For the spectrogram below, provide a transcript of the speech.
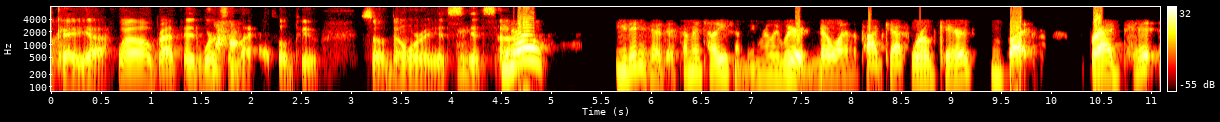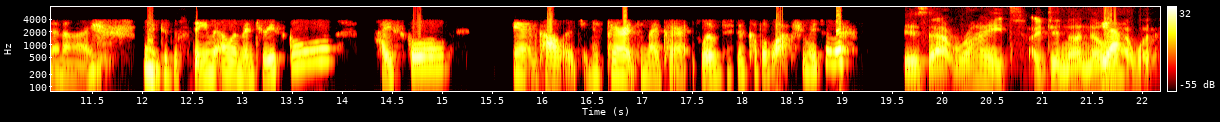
Okay, yeah. Well, Brad Pitt works in my household too, so don't worry. It's it's. Uh, you know you didn't know this i'm going to tell you something really weird no one in the podcast world cares but brad pitt and i went to the same elementary school high school and college and his parents and my parents lived just a couple blocks from each other is that right? I did not know Yeah. that. What?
